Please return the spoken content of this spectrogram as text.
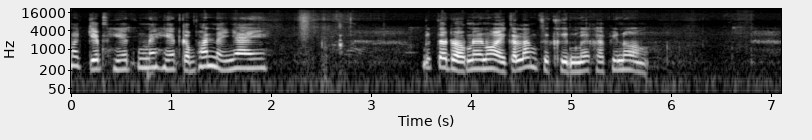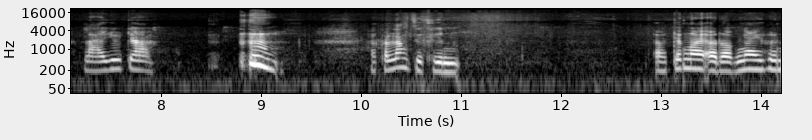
มาเก็บเห็ดในเห็ดกับพันไหนใหญ่ มิตรดอกน้อยๆกำลังจะขึ้นไหมคะพี่น้อง หลายอยู่จ้าแล้วกำลังจะขึ้น เอาจักหน่อยเอาดอกใหญ่ขึ้น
